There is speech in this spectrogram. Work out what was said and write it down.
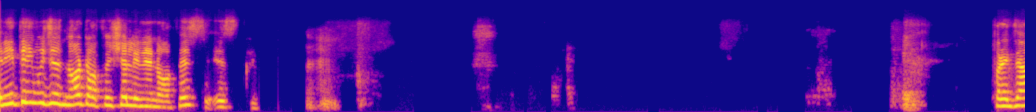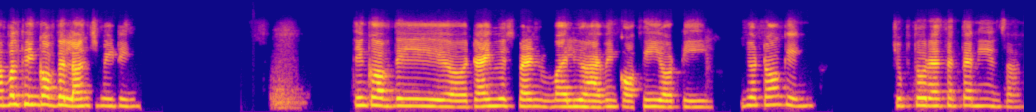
Anything which is not official in an office is For example, think of the lunch meeting. Think of the uh, time you spend while you're having coffee or tea. You're talking. चुप तो रह सकता नहीं इंसान.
